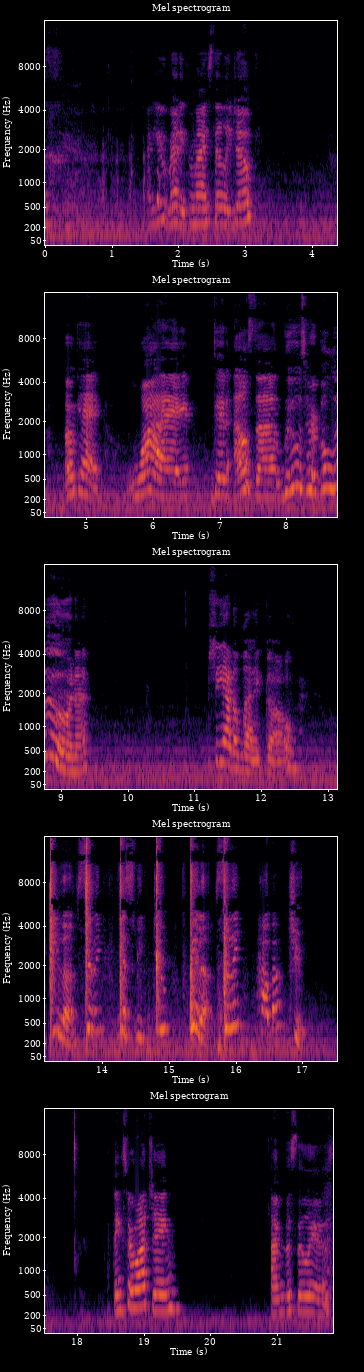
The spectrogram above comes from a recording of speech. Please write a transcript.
Are you ready for my silly joke? Okay, why did Elsa lose her balloon? She had to let it go. We love silly. Yes, we do. We love silly. How about you? Thanks for watching. I'm the silliest.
